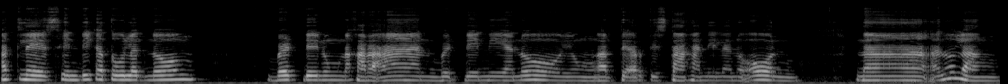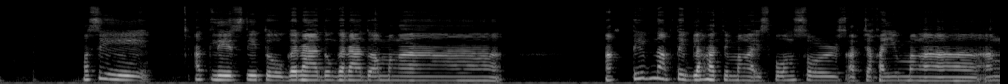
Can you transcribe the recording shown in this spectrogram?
At least, hindi katulad nung birthday nung nakaraan. Birthday ni ano, yung arte-artistahan nila noon. Na ano lang. Kasi, at least dito, ganadong ganado ang mga active na active lahat yung mga sponsors at saka yung mga ang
